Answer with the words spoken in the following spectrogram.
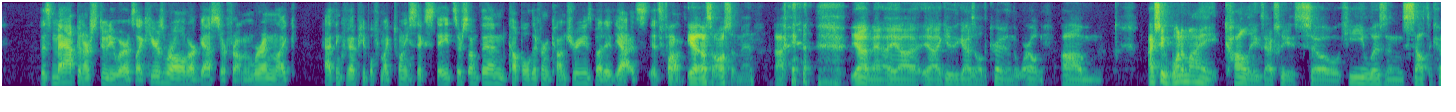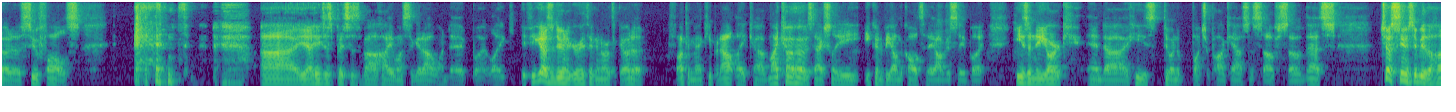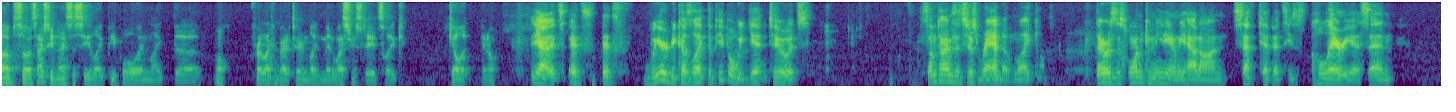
this map in our studio where it's like here's where all of our guests are from, and we're in like I think we've had people from like 26 states or something, a couple different countries, but it yeah, it's it's fun. Yeah, that's awesome, man. Uh, yeah, man. I uh, yeah, I give you guys all the credit in the world. Um, actually, one of my colleagues, actually, so he lives in South Dakota, Sioux Falls, and uh, yeah, he just bitches about how he wants to get out one day. But like, if you guys are doing a great thing in North Dakota, fucking man, keep it out. Like uh, my co-host actually, he couldn't be on the call today, obviously, but he's in New York and uh, he's doing a bunch of podcasts and stuff. So that's just seems to be the hub. So it's actually nice to see like people in like the well, for like a better term, like Midwestern states, like kill it. You know? Yeah, it's it's it's weird because like the people we get to, it's sometimes it's just random. Like there was this one comedian we had on, Seth Tippett. He's hilarious. And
